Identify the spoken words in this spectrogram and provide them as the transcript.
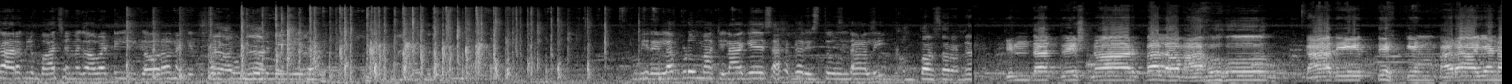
కారకులు బాచన్న కాబట్టి ఈ గౌరవం నాకు ఎప్పటికీ మీరు ఎల్లప్పుడూ మాకు ఇలాగే సహకరిస్తూ ఉండాలి. కింద కృష్ణార్బలమాహు కాదీప్తి కిం పరాయణ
